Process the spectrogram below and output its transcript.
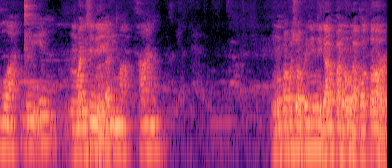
buah beliin manis ini. beli makan Hmm, papa suapin ini gampang, kamu nggak kotor.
